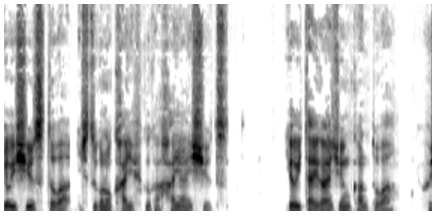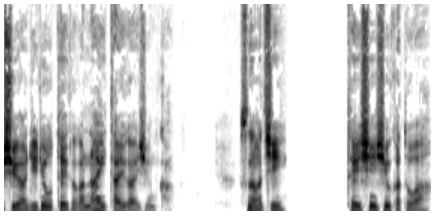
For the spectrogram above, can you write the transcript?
良い手術とは術後の回復が早い手術。良い体外循環とは、浮腫や利尿低下がない体外循環。すなわち、低心臭化とは、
